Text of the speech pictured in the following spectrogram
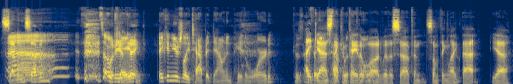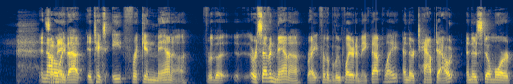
seven? Uh, it's, it's okay. What do you think? They can usually tap it down and pay the ward. Because I guess they can pay the ward with a serpent, something like that. Yeah. And not So only may- that, it takes eight freaking mana for the or seven mana, right, for the blue player to make that play, and they're tapped out, and there's still more.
